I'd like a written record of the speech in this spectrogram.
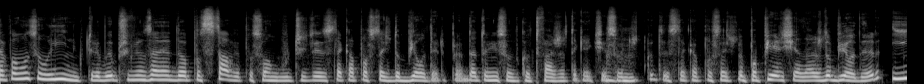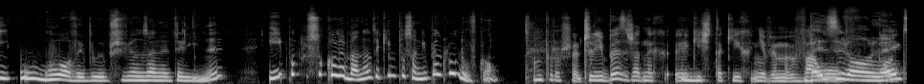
za pomocą lin, które były przywiązane do podstawy posągu, czyli to jest taka postać do bioder, prawda? To nie są tylko twarze, tak jak się mhm. sądzi, tylko to jest taka postać do popiersi, ale aż do bioder. I u głowy były przywiązane te liny i po prostu kolebano takim posągiem jak lodówką. O proszę, czyli bez żadnych jakichś takich, nie wiem, wałów. Bez rolek,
